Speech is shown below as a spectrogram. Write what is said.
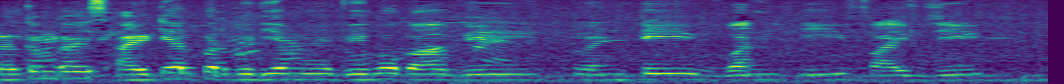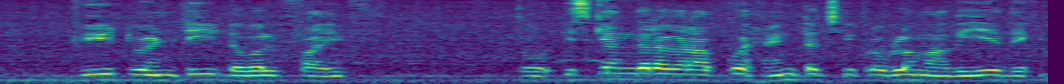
वेलकम गाइस आई पर वीडियो में वीवो का V twenty one E five G V twenty double five तो इसके अंदर अगर आपको हैंग टच की प्रॉब्लम आ गई है, देखें,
